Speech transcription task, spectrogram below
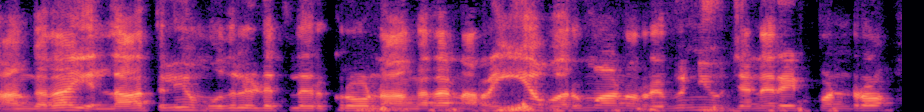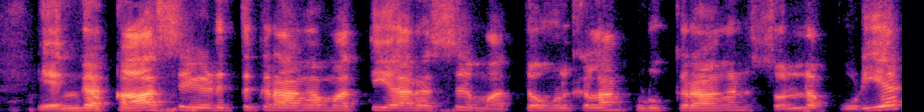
நாங்க தான் எல்லாத்துலயும் முதலிடத்துல இருக்கிறோம். நாங்க தான் நிறைய வருமானம் ரெவென்யூ ஜெனரேட் பண்றோம். எங்க காசு எடுத்துக்கிறாங்க மத்திய அரசு மத்தவங்களுக்கு எல்லாம் கொடுக்குறாங்கன்னு சொல்லக்கூடிய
